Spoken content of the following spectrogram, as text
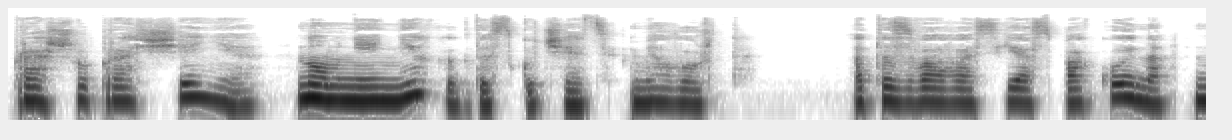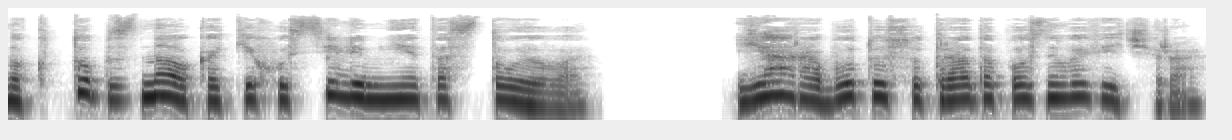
«Прошу прощения, но мне некогда скучать, милорд». Отозвалась я спокойно, но кто б знал, каких усилий мне это стоило. Я работаю с утра до позднего вечера.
